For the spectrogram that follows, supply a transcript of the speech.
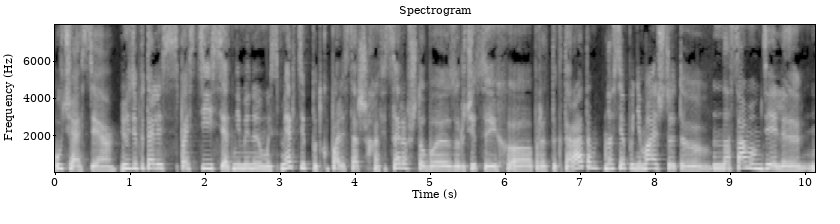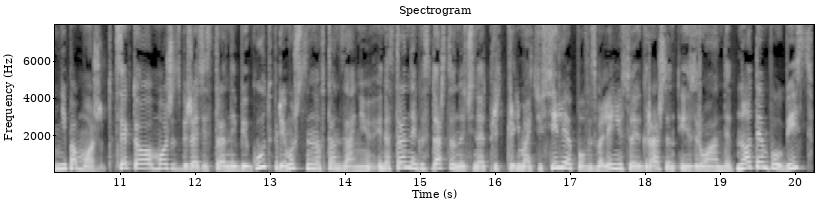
участие. Люди пытались спастись от неминуемой смерти, подкупали старших офицеров, чтобы заручиться их э, протекторатом, но все понимают, что это на самом деле не поможет. Все, кто может сбежать из страны, бегут, преимущественно в Танзанию. Иностранные государства начинают предпринимать усилия по вызволению своих граждан из Руанды. Но темпы убийств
